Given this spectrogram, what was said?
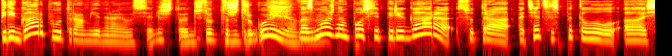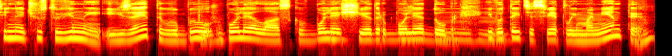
перегар по утрам ей нравился или что? Что-то же другое? Возможно, после перегара с утра отец испытывал э, сильное чувство вины, и из-за этого был Тоже. более ласков, более щедр, более добр. Mm-hmm. И вот эти светлые моменты, mm-hmm.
